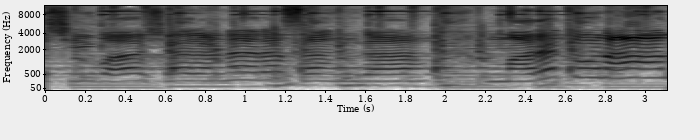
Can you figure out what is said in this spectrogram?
ಶಿವ ಶರಣರ ಸಂಘ मरतु ನಾನು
